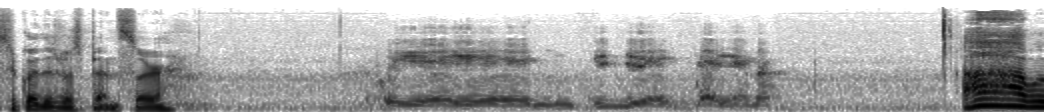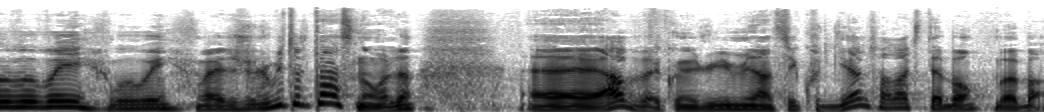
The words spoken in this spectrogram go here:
c'est quoi déjà Spencer? C'est Diana. Ah oui, oui, oui, oui, oui. Ouais, je l'oublie tout le temps ce nom-là. Euh, ah, ben, lui, il mis dans ses coups de gueule, ça a l'air que c'était bon. Ben, bon,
